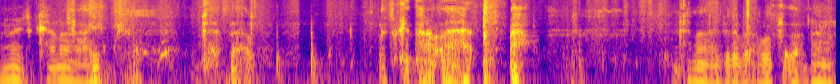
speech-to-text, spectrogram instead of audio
Right, can I get that? Let's get that out there. Can I get a better look at that now?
